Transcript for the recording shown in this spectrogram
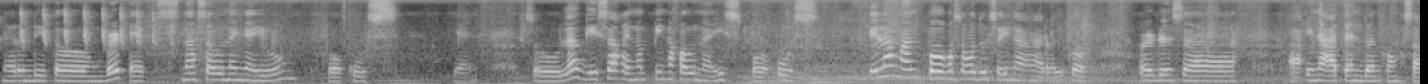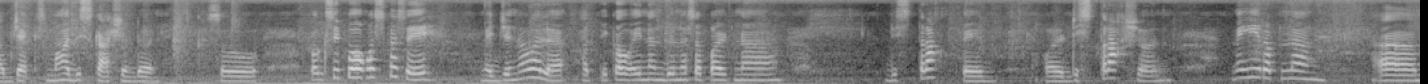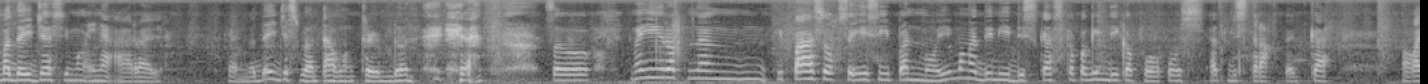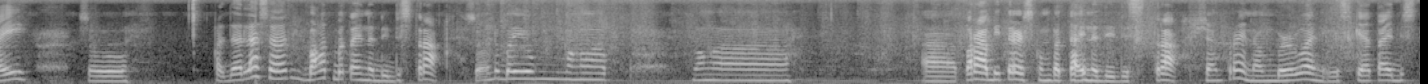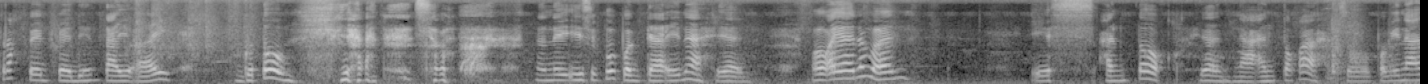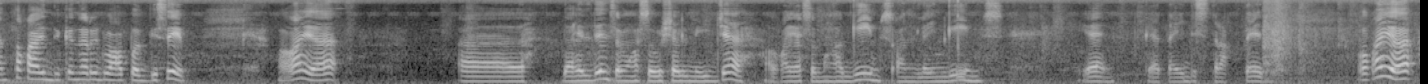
Meron ditong vertex, nasa una niya yung focus. Yan. So, lagi sa akin, ang pinakauna is focus. Kailangan focus ako dun sa inaaral ko or dun sa uh, ina-attendan kong subject, sa mga discussion dun. So, pag si focus kasi, medyo nawala at ikaw ay nandun na sa part na distracted or distraction, mahirap nang uh, madigest yung mga inaaral. Yan, madigest ba ang tamang term doon? So, mahirap nang ipasok sa isipan mo yung mga dinidiscuss kapag hindi ka focus at distracted ka. Okay? So, kadalasan, bakit ba tayo nadidistract? So, ano ba yung mga mga uh, parameters kung ba't tayo nadidistract. Siyempre, number one is kaya tayo distracted, pwede tayo ay gutom. Yan. So, na naiisip mo, pagkain na. Yan. O kaya naman, is antok. Yan, naantok ka. So, pag inaantok ka, hindi ka na rin makapag-isip. O kaya, uh, dahil din sa mga social media, o kaya sa mga games, online games, yan. Kaya tayo distracted. O kaya,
